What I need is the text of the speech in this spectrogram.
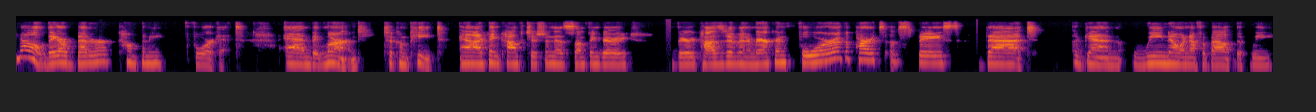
No, they are better company for it. And they learned to compete and I think competition is something very, very positive and American for the parts of space that, again, we know enough about that we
